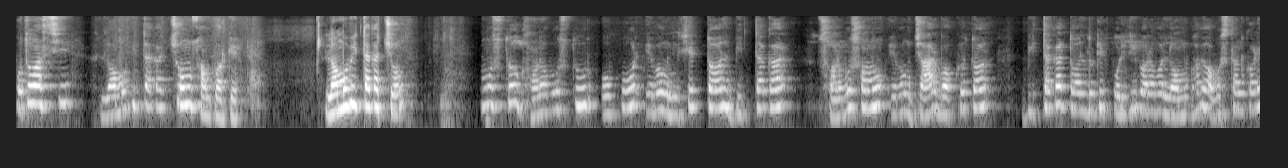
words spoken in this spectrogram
প্রথম আসছি লম্ববৃত্তাকার চোঙ সম্পর্কে। লম্ববৃত্তাকার চোঙ সমস্ত ঘনবস্তুর ওপর এবং নিচের তল বৃত্তাকার সর্বসম এবং যার বক্রতল বৃত্তাকার তল দুটির পরিধি বরাবর লম্বভাবে অবস্থান করে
